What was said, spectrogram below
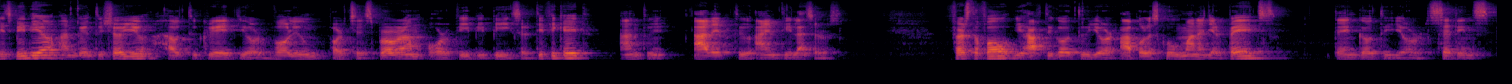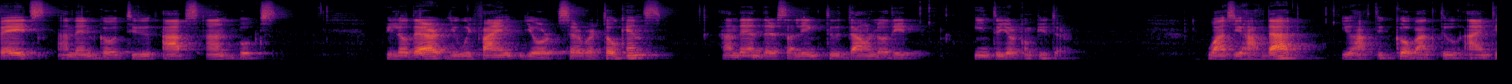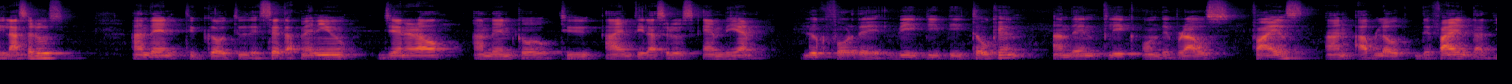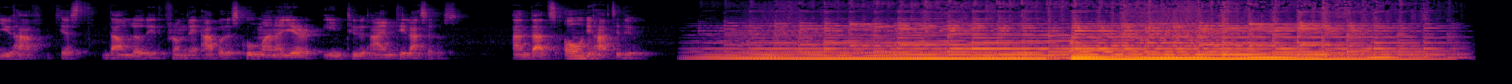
this video, I'm going to show you how to create your Volume Purchase Program or VPP certificate and to add it to IMT Lazarus. First of all, you have to go to your Apple School Manager page, then go to your settings page and then go to apps and books. Below there, you will find your server tokens and then there's a link to download it into your computer. Once you have that, you have to go back to IMT Lazarus and then to go to the setup menu, general, and then go to IMT Lazarus MDM. Look for the VPP token and then click on the browse files and upload the file that you have just downloaded from the Apple School Manager into IMT Lazarus. And that's all you have to do.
